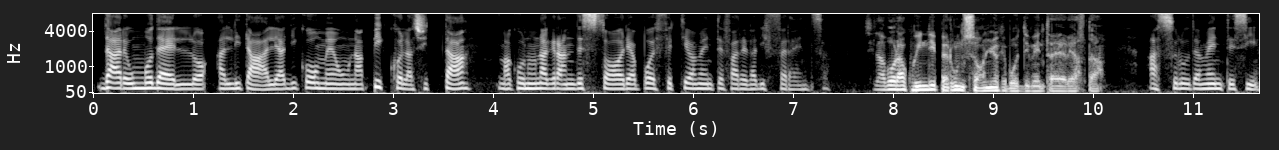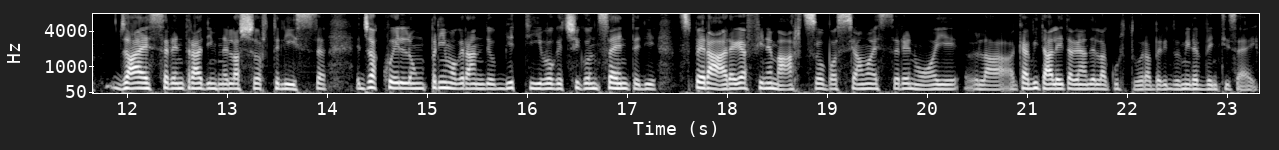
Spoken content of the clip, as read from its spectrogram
dare un modello all'Italia di come una piccola città ma con una grande storia può effettivamente fare la differenza. Si lavora quindi per un sogno che può diventare realtà. Assolutamente sì, già essere entrati nella short list è già quello un primo grande obiettivo che ci consente di sperare che a fine marzo possiamo essere noi la capitale italiana della cultura per il 2026.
